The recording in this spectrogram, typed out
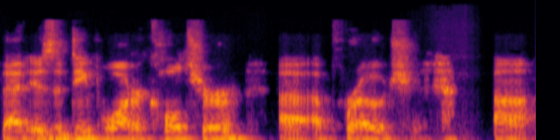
That is a deep water culture uh, approach. Uh,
